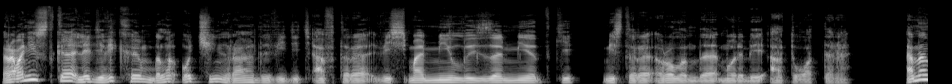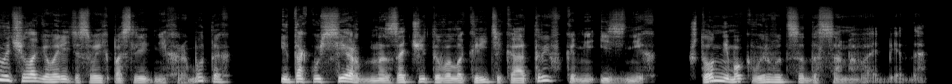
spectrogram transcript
Романистка леди Викхэм была очень рада видеть автора весьма милой заметки мистера Роланда Морби Атуоттера. Она начала говорить о своих последних работах и так усердно зачитывала критика отрывками из них, что он не мог вырваться до самого обеда.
